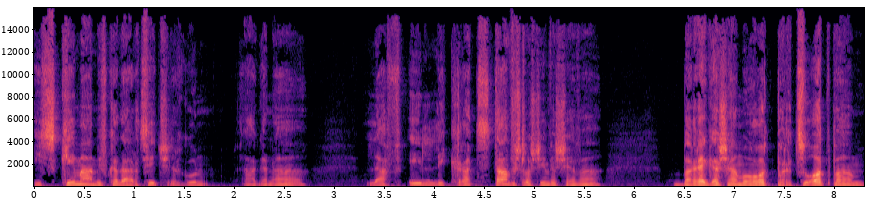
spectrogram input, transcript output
הסכימה המפקדה הארצית של ארגון ההגנה להפעיל לקראת סתיו 37, ברגע שהמאורות פרצו עוד פעם,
